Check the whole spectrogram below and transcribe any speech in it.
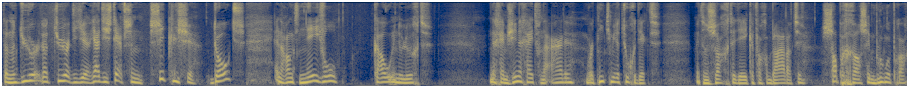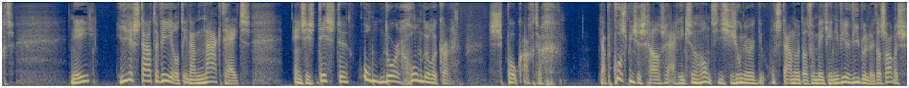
De natuur, natuur die, ja, die sterft zijn cyclische dood. En hangt nevel, kou in de lucht. De geheimzinnigheid van de aarde wordt niet meer toegedekt... met een zachte deken van gebladerte, sappig gras en bloemenpracht. Nee, hier staat de wereld in haar naaktheid. En ze is des te ondoorgrondelijker, spookachtig. Ja, op kosmische schaal is er eigenlijk niks aan de hand. Die seizoenen die ontstaan doordat we een beetje heen en weer wiebelen, dat is alles.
